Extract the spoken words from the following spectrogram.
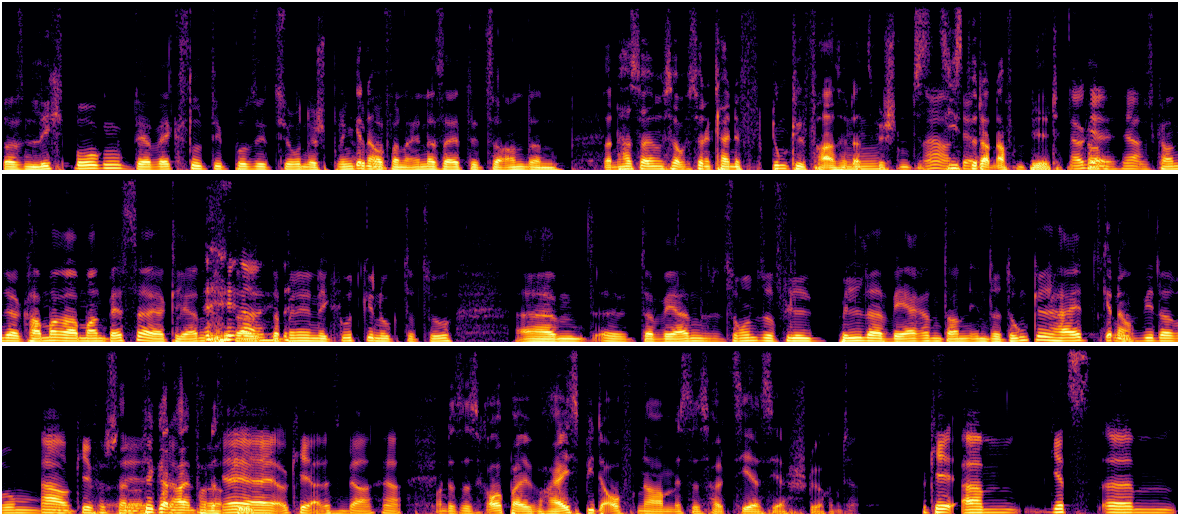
Da ist ein Lichtbogen, der wechselt die Position, der springt Genau. immer von einer Seite zur anderen. Dann hast du so so eine kleine Dunkelphase Mhm. dazwischen. Das Ah, siehst okay. du dann auf dem Bild. Okay, kann, ja. Das kann der Kameramann besser erklären. Da, Ja. da bin ich nicht gut genug dazu. Ähm, äh, da wären so und so viele Bilder wären dann in der Dunkelheit Genau. wiederum. Ah, okay, Und, verstehe. Dann flickert halt einfach das Ja, Bild. ja, ja, okay, alles Mhm. klar, ja. Und das ist auch bei Highspeed-Aufnahmen ist es halt sehr, sehr störend. Okay, ähm, jetzt ähm,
